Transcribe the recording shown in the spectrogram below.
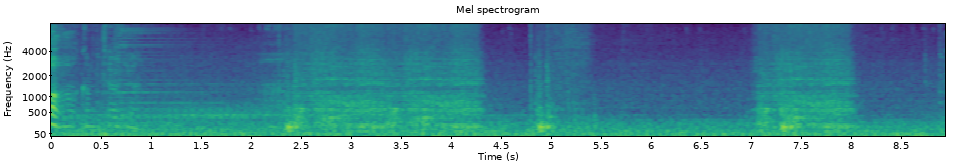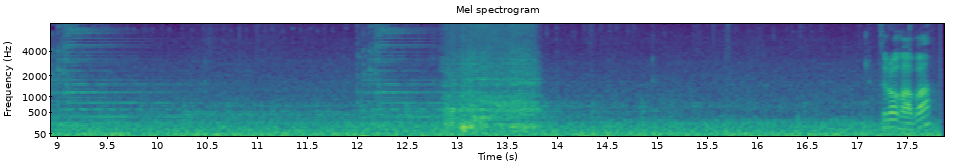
아 깜짝이야 들어가봐?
